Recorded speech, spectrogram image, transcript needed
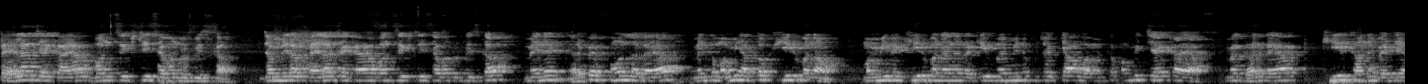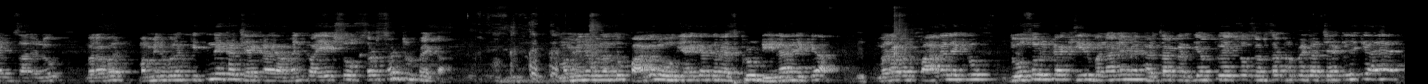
पहला चेक आया वन सिक्सटी सेवन रुपीज़ का। जब मेरा पहला चेक आया वन सिक्सटी सेवन रुपीज़ का, मैंने घर पे फ़ोन लगाया, मैंने कहा, मम्मी, आप तो खीर बनाओ। मम्मी ने खीर बनाने रखी। मम्मी ने पूछा, क्या हुआ? मैंने कहा, मम्मी, चेक आया। मैं घर गया, खीर खाने बैठे हम सारे लोग, बराबर? मम्मी ने बोला, कितने का चेक आया? मैंने कहा, एक सौ सड़सठ रुपए का। मम्मी ने बोला, तू पागल हो गया क्या? तेरा स्क्रू ढीला है क्या? बराबर, पागल है क्यों दो सौ रुपया खीर बनाने में खर्चा कर दिया तू एक सौ सड़सठ रुपए का चेक लेके आया है?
